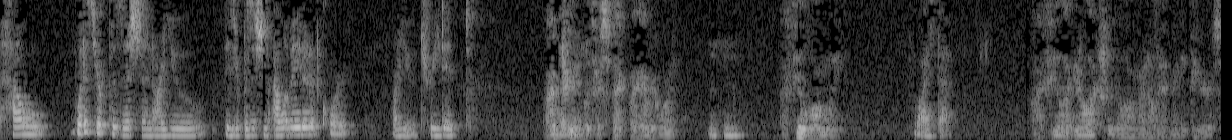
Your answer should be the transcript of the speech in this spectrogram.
how, what is your position? Are you, is your position elevated at court? Are you treated? I'm treated with respect by everyone. Mm-hmm. I feel lonely. Why is that? I feel like intellectually alone. I don't have many peers.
